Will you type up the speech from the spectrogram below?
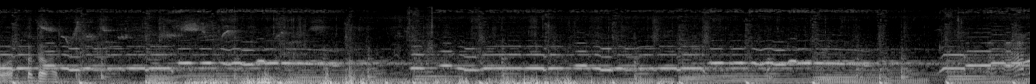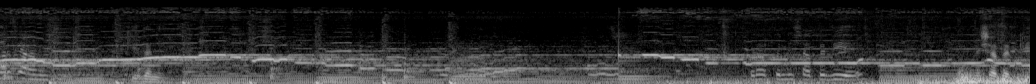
ওর কথা ভাবছে তো নিশাদের কি?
